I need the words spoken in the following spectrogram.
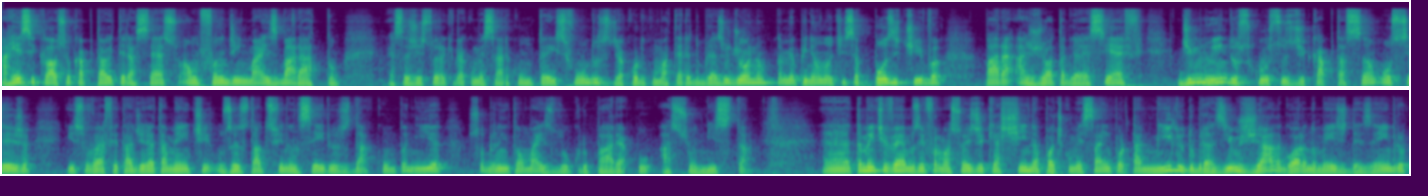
a reciclar o seu capital e ter acesso a um funding mais barato. Essa gestora que vai começar com três fundos, de acordo com matéria do Brasil Journal, na minha opinião, notícia positiva para a JHSF, diminuindo os custos de captação, ou seja, isso vai afetar diretamente os resultados financeiros da companhia, sobrando então mais lucro para o acionista. Uh, também tivemos informações de que a China pode começar a importar milho do Brasil já agora no mês de dezembro.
